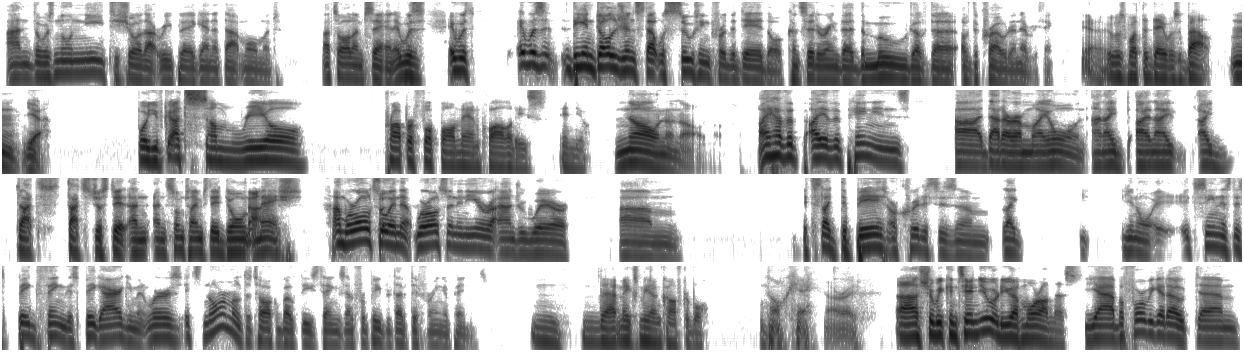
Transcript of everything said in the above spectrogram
and there was no need to show that replay again at that moment. That's all I'm saying. It was it was it was the indulgence that was suiting for the day, though, considering the the mood of the of the crowd and everything. Yeah, it was what the day was about. Mm, yeah boy, you've got some real proper football man qualities in you. No, no, no. I have a I have opinions uh, that are my own, and I and I I that's that's just it. And and sometimes they don't Not, mesh. And we're also but, in a, we're also in an era, Andrew, where um, it's like debate or criticism, like you know, it, it's seen as this big thing, this big argument. Whereas it's normal to talk about these things and for people to have differing opinions. Mm, that makes me uncomfortable. Okay. All right. Uh, should we continue or do you have more on this? Yeah. Before we get out, um,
